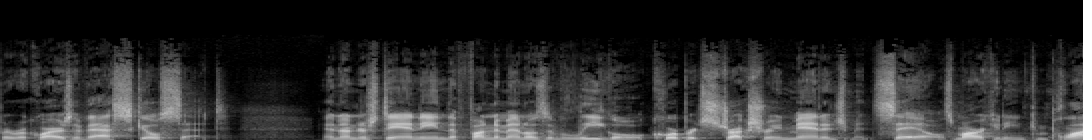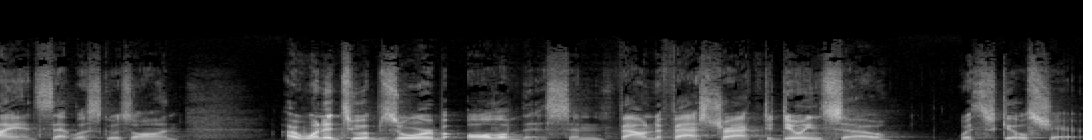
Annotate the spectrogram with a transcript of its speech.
but requires a vast skill set. And understanding the fundamentals of legal, corporate structuring, management, sales, marketing, compliance, that list goes on. I wanted to absorb all of this and found a fast track to doing so with Skillshare.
